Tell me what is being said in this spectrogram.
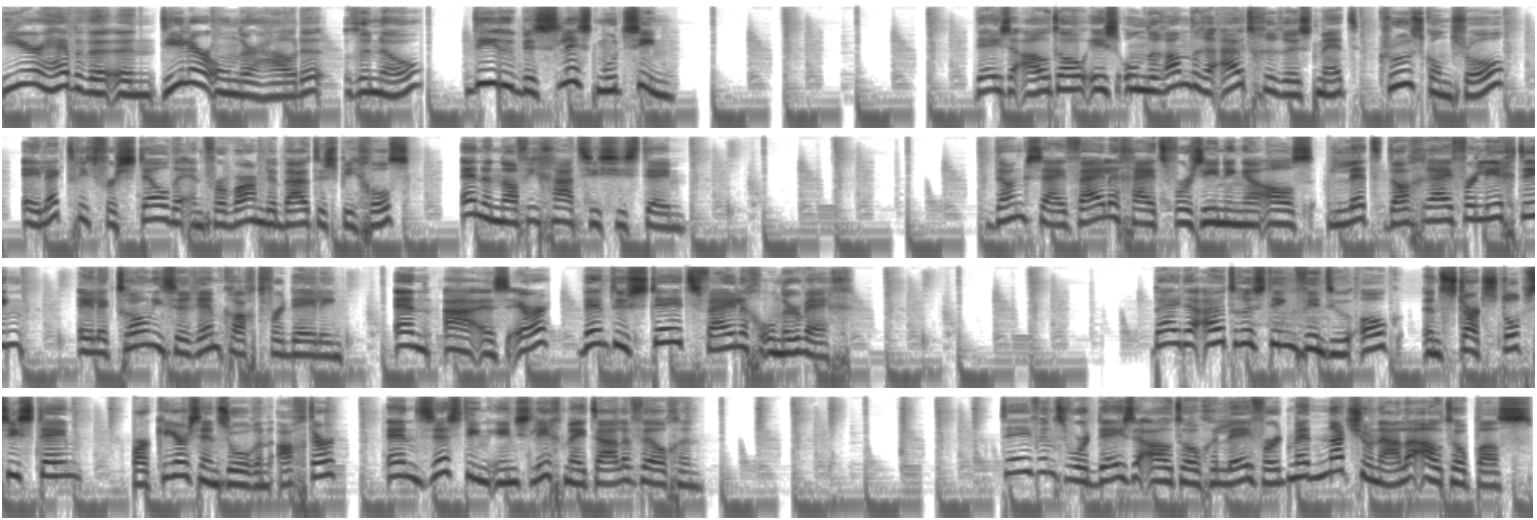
Hier hebben we een dealer onderhouden, Renault, die u beslist moet zien. Deze auto is onder andere uitgerust met cruise control, elektrisch verstelde en verwarmde buitenspiegels en een navigatiesysteem. Dankzij veiligheidsvoorzieningen als LED-dagrijverlichting, elektronische remkrachtverdeling en ASR bent u steeds veilig onderweg. Bij de uitrusting vindt u ook een start-stop systeem, parkeersensoren achter en 16-inch lichtmetalen velgen. Tevens wordt deze auto geleverd met Nationale Autopas.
